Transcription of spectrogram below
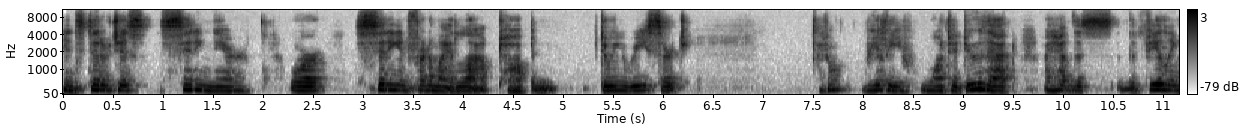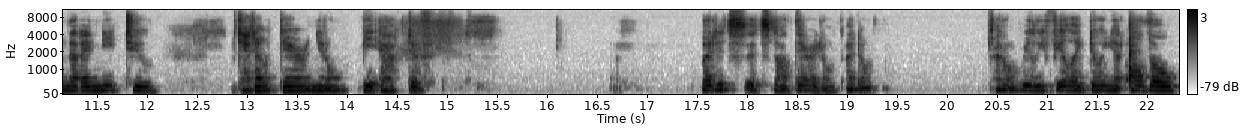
instead of just sitting there or sitting in front of my laptop and doing research. I don't really want to do that. I have this the feeling that I need to get out there and you know be active. But it's it's not there. I don't I don't I don't really feel like doing it, although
